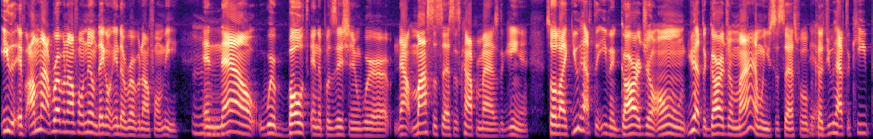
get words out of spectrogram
either if I'm not rubbing off on them, they're gonna end up rubbing off on me. Mm-hmm. And now we're both in a position where now my success is compromised again. So like you have to even guard your own. You have to guard your mind when you're successful because you have to keep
